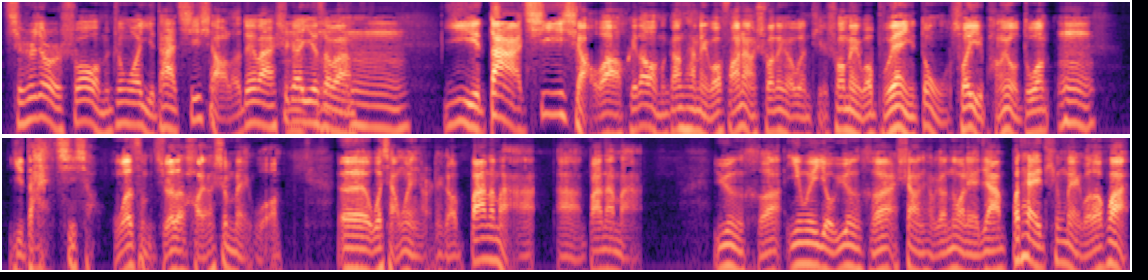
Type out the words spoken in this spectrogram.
其实就是说我们中国以大欺小了，对吧？是这意思吧？嗯，以大欺小啊！回到我们刚才美国防长说那个问题，说美国不愿意动武，所以朋友多。嗯以大欺小，我怎么觉得好像是美国？呃，我想问一下，这个巴拿马啊，巴拿马运河，因为有运河，上头有个诺列加不太听美国的话，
